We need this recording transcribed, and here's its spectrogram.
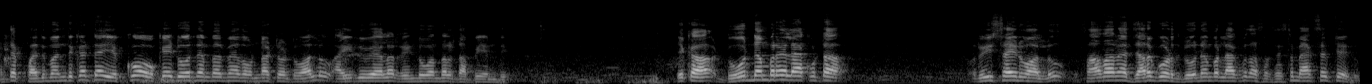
అంటే పది మంది కంటే ఎక్కువ ఒకే డోర్ నెంబర్ మీద ఉన్నటువంటి వాళ్ళు ఐదు వేల రెండు వందల డెబ్బై ఎనిమిది. ఇక డోర్ నెంబరే లేకుండా రిజిస్టర్ అయిన వాళ్ళు సాధారణంగా జరగకూడదు. డోర్ నెంబర్ లేకపోతే అసలు సిస్టమ్ యాక్సెప్ట్ చేయదు.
